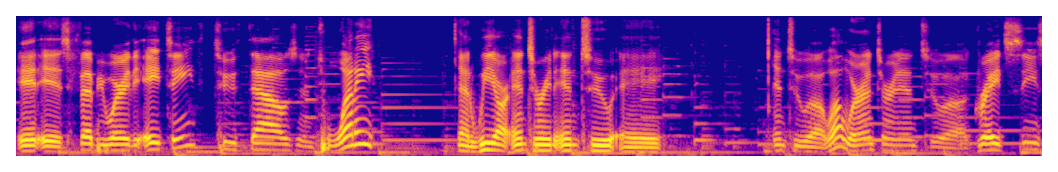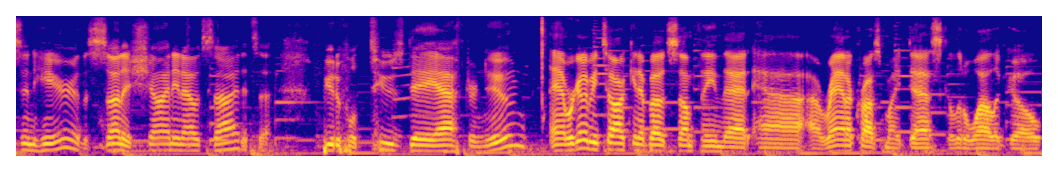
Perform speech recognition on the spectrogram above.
It is February the 18th, 2020, and we are entering into a into a, well, we're entering into a great season here. The sun is shining outside. It's a beautiful Tuesday afternoon, and we're going to be talking about something that uh, ran across my desk a little while ago.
